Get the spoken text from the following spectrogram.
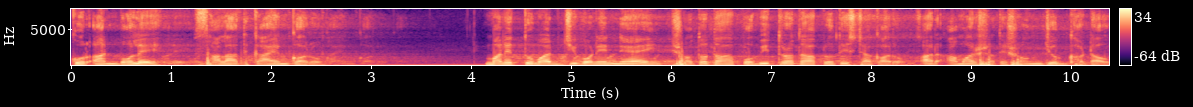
কোরআন বলে সালাদ কায়েম করো। মানে তোমার জীবনে ন্যায়, সততা, পবিত্রতা প্রতিষ্ঠা করো আর আমার সাথে সংযোগ ঘটাও।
